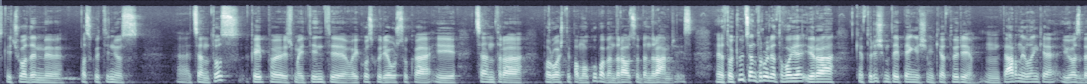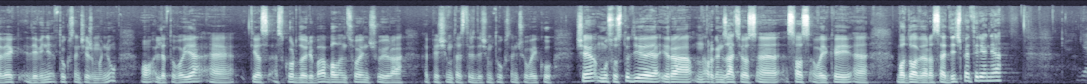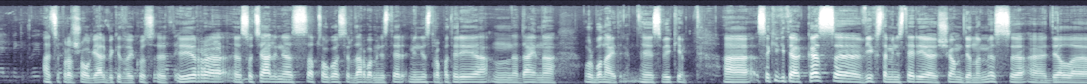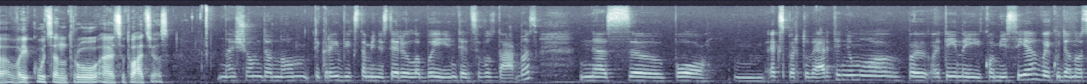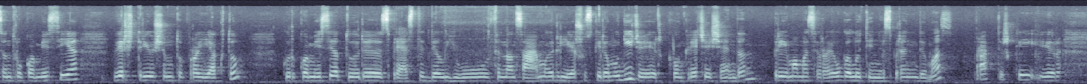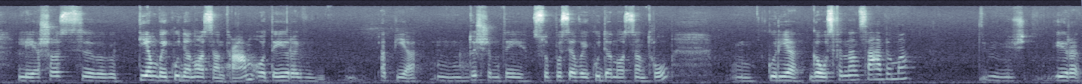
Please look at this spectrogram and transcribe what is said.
skaičiuodami paskutinius centus, kaip išmaitinti vaikus, kurie užsuka į centrą paruošti pamokų, pabendrauti su bendramžiais. E, tokių centrų Lietuvoje yra 454. Mm, pernai lankė juos beveik 9000 žmonių, o Lietuvoje e, ties skurdo riba balansuojančių yra apie 130 tūkstančių vaikų. Čia mūsų studijoje yra organizacijos e, SOS vaikai vadovė Rasa Dičpetirienė. Atsiprašau, gelbėkit vaikus. Ir e, socialinės apsaugos ir darbo minister, ministro patarėja Daina Urbonaitinė. E, sveiki. Sakykite, kas e, vyksta ministerijoje šiom dienomis dėl vaikų centrų situacijos? Na, šiom dienom tikrai vyksta ministerijoje labai intensyvus darbas, nes po ekspertų vertinimo ateina į komisiją, vaikų dienos centrų komisiją, virš 300 projektų kur komisija turi spręsti dėl jų finansavimo ir lėšų skiriamų dydžio. Ir konkrečiai šiandien priimamas yra jau galutinis sprendimas praktiškai ir lėšos e, tiem vaikų dienos centram, o tai yra apie 200 su pusė vaikų dienos centrų, kurie gaus finansavimą. Ir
